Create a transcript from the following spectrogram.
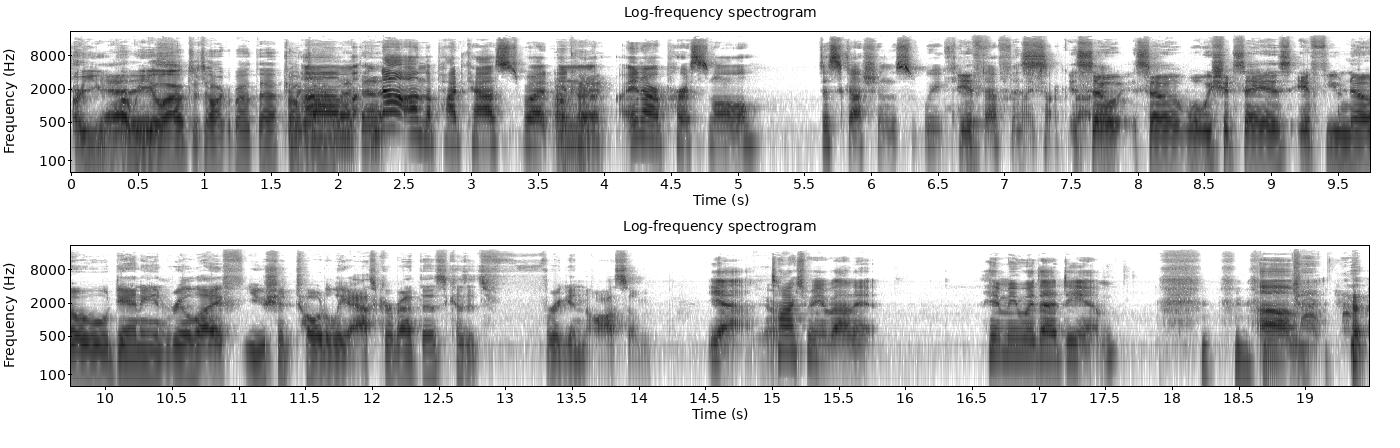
Are you Yeah, are we is. allowed to talk about that? Can we Probably talk Um, about that? not on the podcast, but in Okay. in our personal discussions, we can definitely talk about. so it. so what we should say is if you know Daney in real life, you should totally ask her about this because it's friggin' awesome. Yeah, Yeah. talk to me about it. Hit me with that DM. Um,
